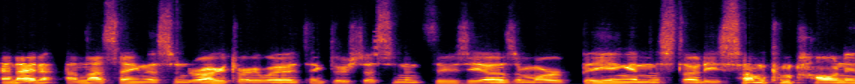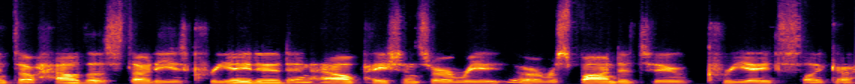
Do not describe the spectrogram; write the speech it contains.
and I, I'm not saying this in derogatory way. I think there's just an enthusiasm or being in the study, some component of how the study is created and how patients are, re, are responded to creates like a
